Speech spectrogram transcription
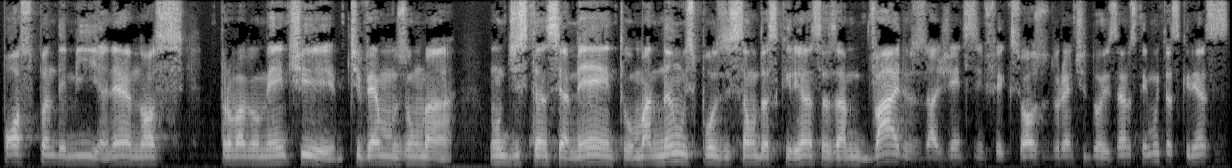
pós-pandemia, né? Nós provavelmente tivemos uma, um distanciamento, uma não exposição das crianças a vários agentes infecciosos durante dois anos. Tem muitas crianças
